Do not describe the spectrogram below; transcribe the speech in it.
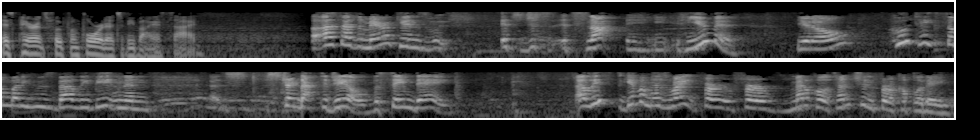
His parents flew from Florida to be by his side. Us as Americans, it's just, it's not human, you know? Who takes somebody who's badly beaten and uh, straight back to jail the same day? At least give him his right for, for medical attention for a couple of days.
